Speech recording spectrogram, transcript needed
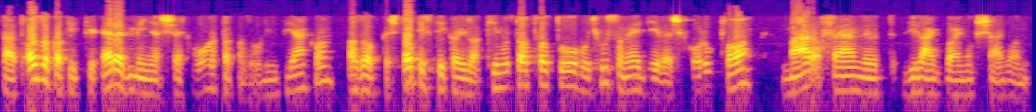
Tehát azok, akik eredményesek voltak az olimpiákon, azok statisztikailag kimutatható, hogy 21 éves korukban már a felnőtt világbajnokságon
